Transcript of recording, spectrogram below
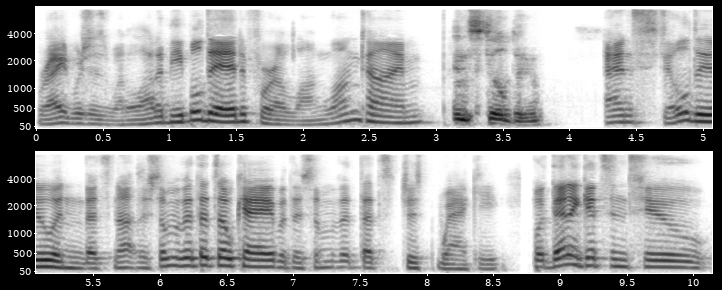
right? Which is what a lot of people did for a long, long time And still do. And still do. And that's not, there's some of it that's okay, but there's some of it that's just wacky. But then it gets into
